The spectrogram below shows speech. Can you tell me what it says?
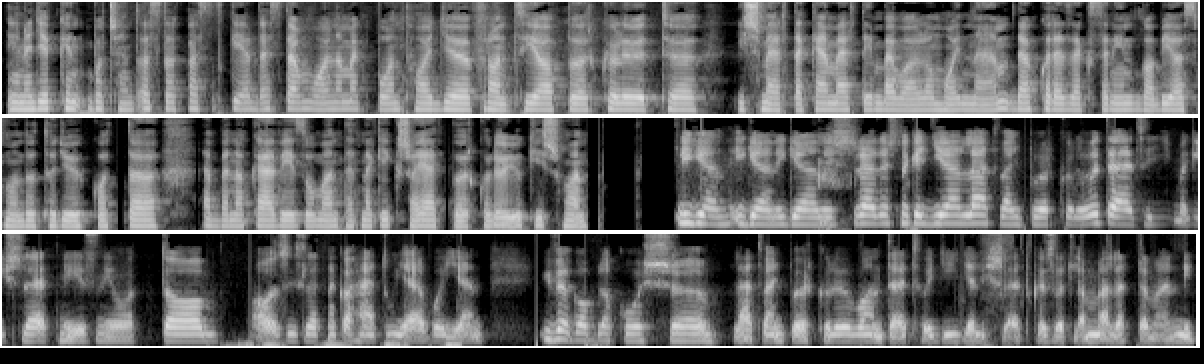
Én egyébként, bocsánat, azt, azt kérdeztem volna meg pont, hogy francia pörkölőt ismertek-e, mert én bevallom, hogy nem, de akkor ezek szerint Gabi azt mondott, hogy ők ott ebben a kávézóban, tehát nekik saját pörkölőjük is van. Igen, igen, igen, és ráadásul egy ilyen látványpörkölő, tehát hogy meg is lehet nézni ott a, az üzletnek a hátuljában ilyen üvegablakos látványpörkölő van, tehát hogy így el is lehet közvetlen mellette menni.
